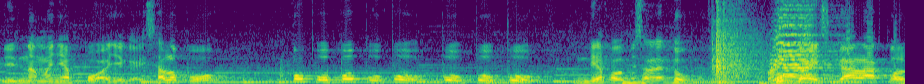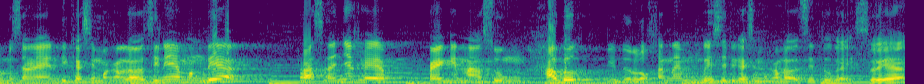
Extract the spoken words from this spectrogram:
Jadi namanya Po aja guys. Halo Po. Po po po po po po po po. Dia kalau misalnya tuh Tuh guys, galak kalau misalnya dikasih makan lewat sini emang dia rasanya kayak pengen langsung habek gitu loh. Karena emang biasa dikasih makan lewat situ guys. Tuh ya,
